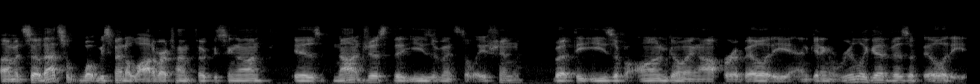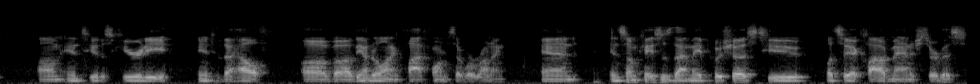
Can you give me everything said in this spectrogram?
Um, and so that's what we spend a lot of our time focusing on is not just the ease of installation, but the ease of ongoing operability and getting really good visibility um, into the security, into the health of uh, the underlying platforms that we're running. And in some cases, that may push us to, let's say, a cloud managed service.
